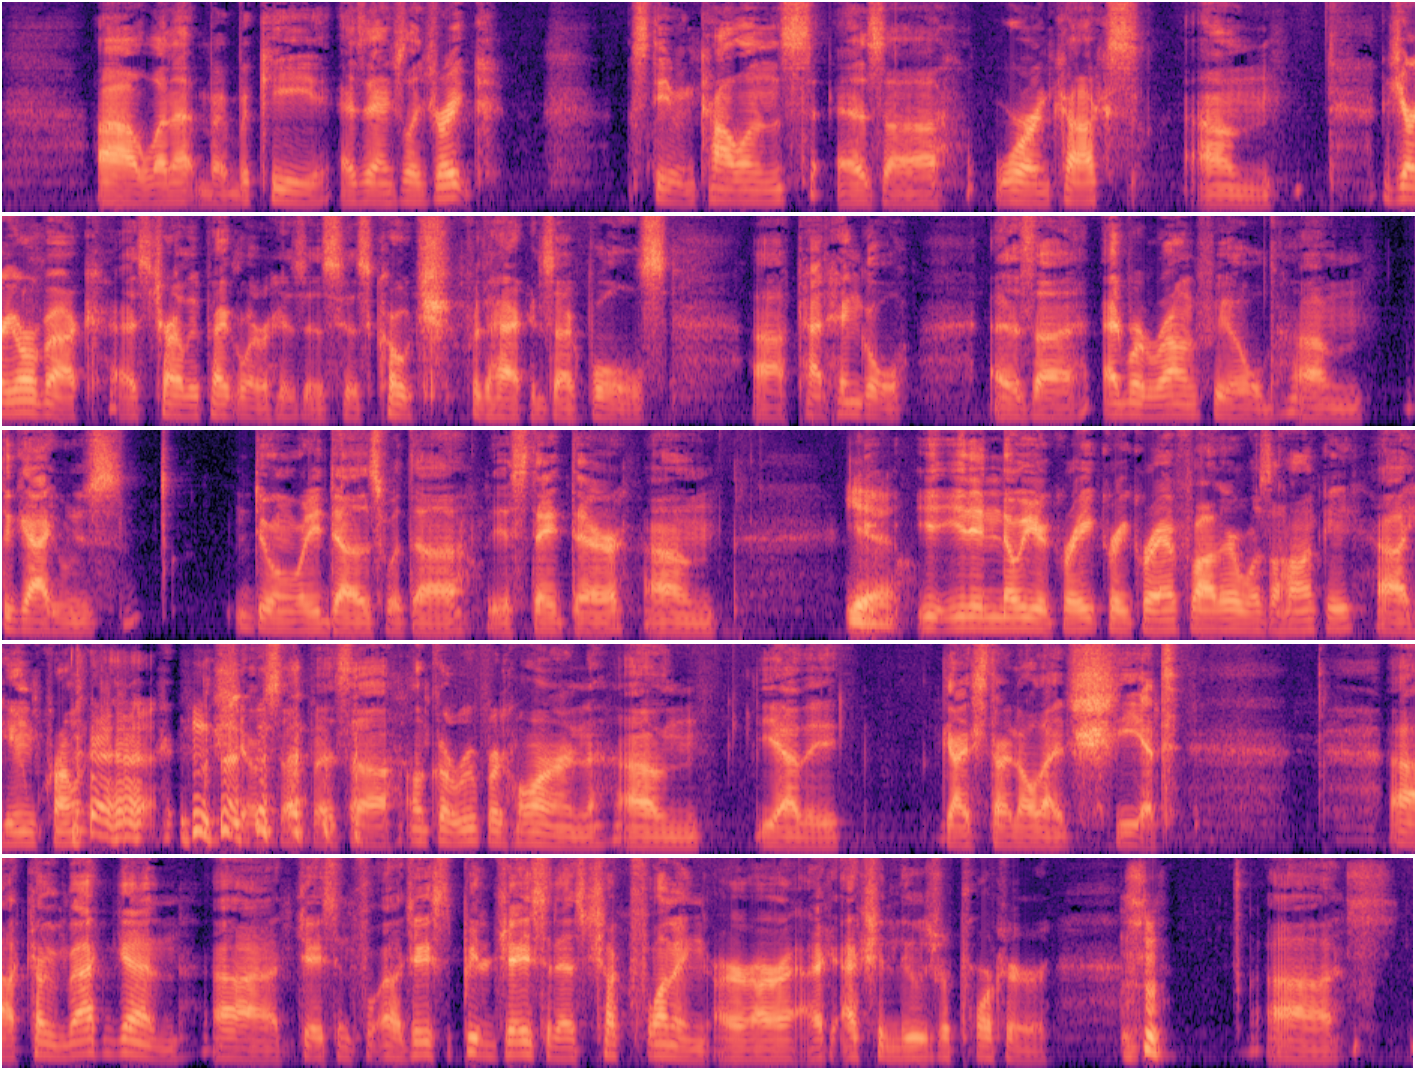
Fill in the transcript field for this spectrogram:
Uh, Lonette McKee as Angela Drake, Stephen Collins as uh, Warren Cox, um, Jerry Orbach as Charlie Pegler, his his, his coach for the Hackensack Bulls, uh, Pat Hingle as uh, Edward Roundfield, um, the guy who's doing what he does with uh, the estate there. Um, Yeah. you, you didn't know your great great grandfather was a honky. Uh, Hume Cronyn shows up as uh, Uncle Rupert Horn. Um, yeah, the guy started all that shit. Uh, coming back again, uh, Jason, uh, Jason, Peter Jason as Chuck Fleming, our, our action news reporter. uh,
